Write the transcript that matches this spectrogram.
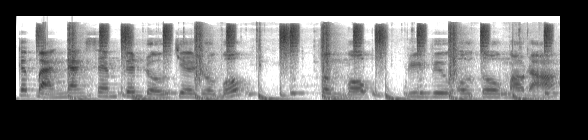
Các bạn đang xem kênh đồ chơi robot. Phần 1 Review ô tô màu đỏ.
